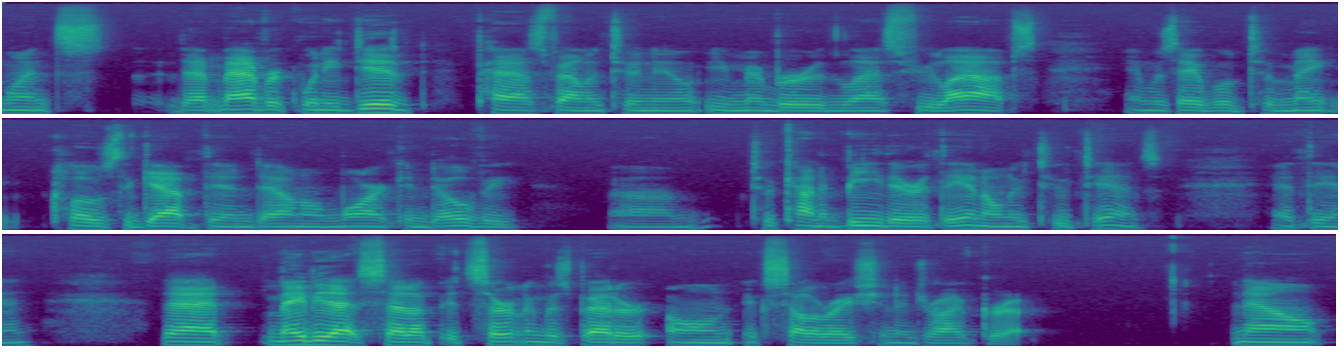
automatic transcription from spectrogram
once that Maverick when he did pass Valentino, you remember the last few laps, and was able to make close the gap then down on Marc and Dovi um, to kind of be there at the end, only two tenths at the end. That maybe that setup it certainly was better on acceleration and drive grip. Now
